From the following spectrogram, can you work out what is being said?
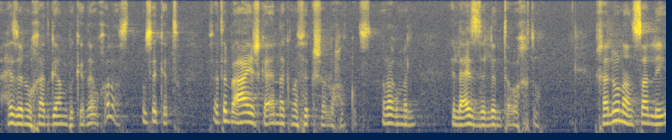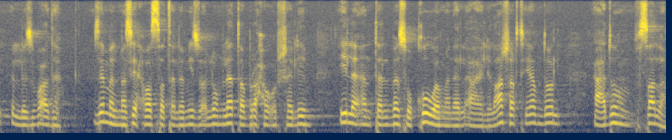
حزن وخد جنب كده وخلاص وسكت. فتبقى عايش كأنك ما فيكش الروح القدس رغم العز اللي انت واخده. خلونا نصلي الأسبوع ده. زي ما المسيح وصى تلاميذه قال لهم لا تبرحوا أورشليم إلى أن تلبسوا قوة من الأعالي. العشر أيام دول قعدوهم في صلاة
